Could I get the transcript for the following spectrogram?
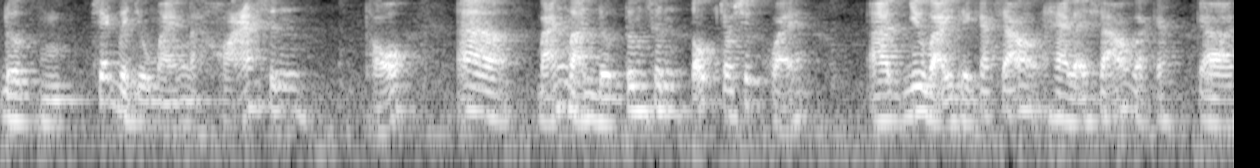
được xét về trụ mạng là hỏa sinh thổ. À, bản mệnh được tương sinh tốt cho sức khỏe à, như vậy thì các sáu 206 và các à,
